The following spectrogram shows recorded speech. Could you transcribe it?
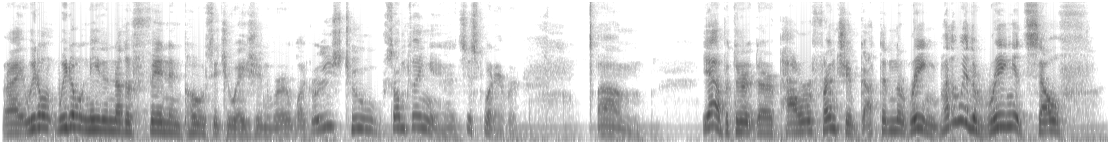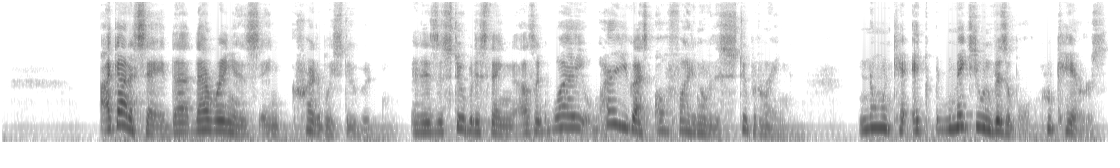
right? We don't, we don't need another Finn and Poe situation where like, these two something? It's just whatever. Um, yeah, but their their power of friendship got them the ring. By the way, the ring itself I gotta say that that ring is incredibly stupid. It is the stupidest thing. I was like, why? Why are you guys all fighting over this stupid ring? No one cares. It, makes you invisible. Who cares?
